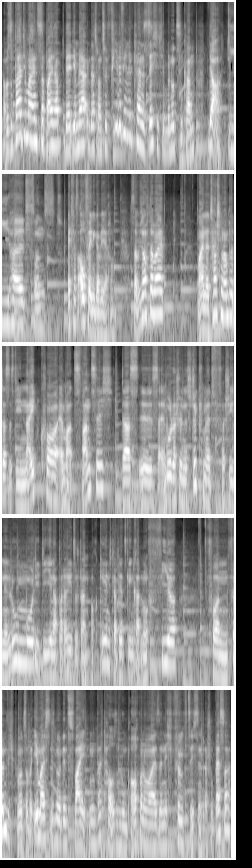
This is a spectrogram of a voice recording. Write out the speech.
Aber sobald ihr mal eins dabei habt, werdet ihr merken, dass man es für viele, viele kleine Sächelchen benutzen kann. Ja, die halt sonst etwas aufwendiger wären. Was habe ich noch dabei? Meine Taschenlampe, das ist die Nightcore MA20. Das ist ein wunderschönes Stück mit verschiedenen Lumenmodi, die je nach Batteriezustand noch gehen. Ich glaube, jetzt gehen gerade nur vier von 5. Ich benutze aber eh meistens nur den zweiten, weil 1000 Lumen braucht man normalerweise nicht. 50 sind da schon besser.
